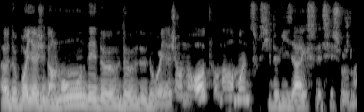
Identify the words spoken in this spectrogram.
euh, de voyager dans le monde et de, de, de, voyager en Europe. On aura moins de soucis de visa avec ces, ces choses-là.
